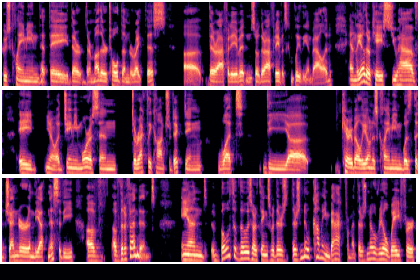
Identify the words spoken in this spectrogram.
who's claiming that they their their mother told them to write this uh, their affidavit and so their affidavit is completely invalid. And the other case you have a you know a jamie morrison directly contradicting what the uh, Carrie Bellion is claiming was the gender and the ethnicity of of the defendant. And both of those are things where there's there's no coming back from it. There's no real way for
